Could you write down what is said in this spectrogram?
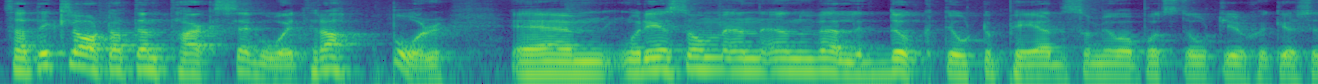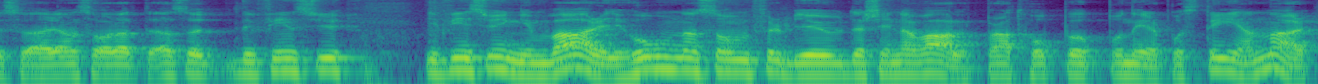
Så att det är klart att en tax ska gå i trappor. Ehm, och det är som en, en väldigt duktig ortoped som jobbar på ett stort djursjukhus i Sverige. Han sa att alltså, det, finns ju, det finns ju ingen varghona som förbjuder sina valpar att hoppa upp och ner på stenar.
